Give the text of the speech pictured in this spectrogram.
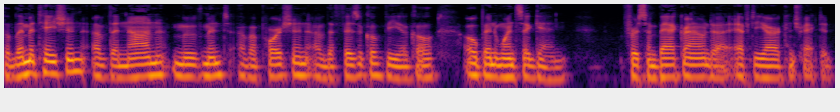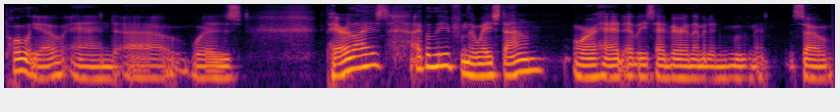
The limitation of the non movement of a portion of the physical vehicle opened once again. For some background, uh, FDR contracted polio and uh, was paralyzed, I believe, from the waist down, or had at least had very limited movement. So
